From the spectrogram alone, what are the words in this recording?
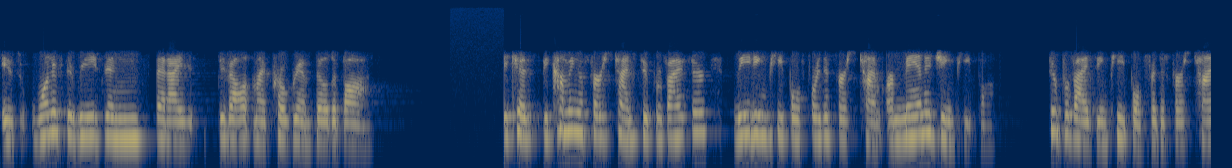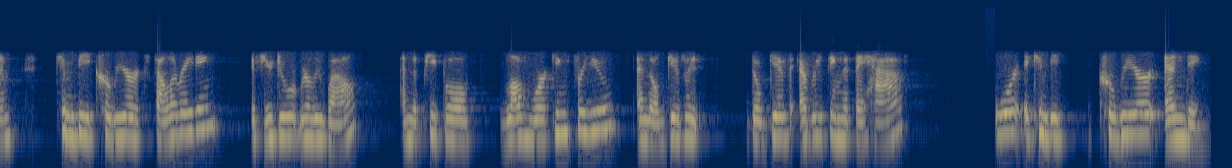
is one of the reasons that I developed my program, Build a Boss. Because becoming a first time supervisor, leading people for the first time, or managing people, supervising people for the first time can be career accelerating if you do it really well and the people love working for you and they'll give it they'll give everything that they have or it can be career ending,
